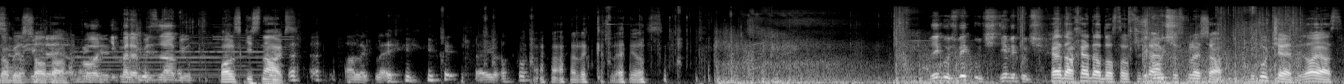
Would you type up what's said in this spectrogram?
robię shota. Byś zabił. Polski snacks. Ale klej. Kleją. Ale kleją. Wykuć, wykuć, nie wykuć. Heda, Heda dostał, słyszałem przez flesza. Wychudźcie, dojazd.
